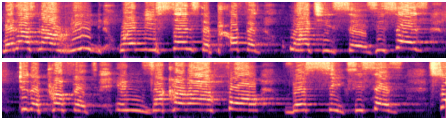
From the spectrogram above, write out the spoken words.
Let us now read when He sends the prophet what He says. He says to the prophet in Zechariah 4, verse 6, He says, So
